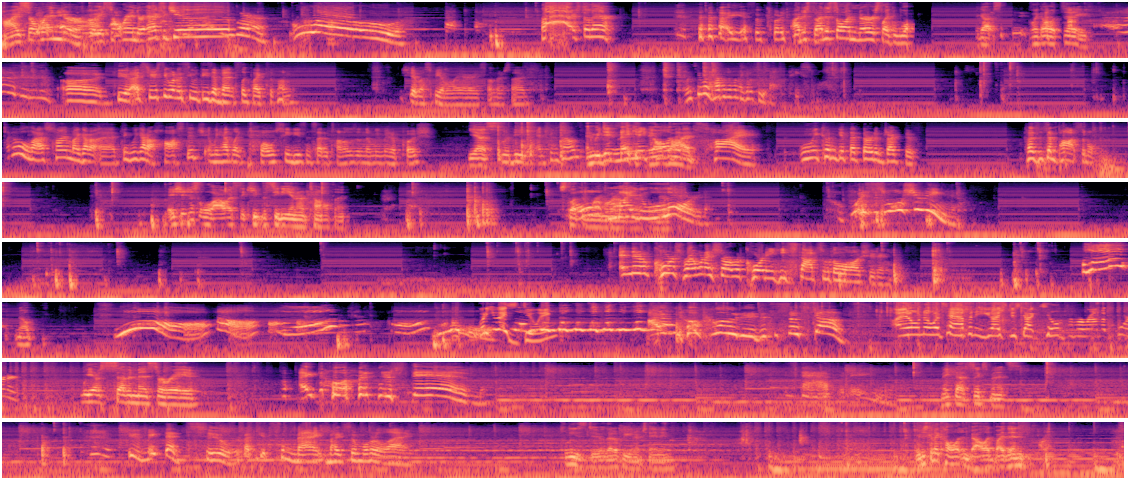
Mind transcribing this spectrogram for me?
I surrender! I surrender! Execute! Where? Whoa! Ah, they're still there! yes, of course. I just I just saw a nurse like wa- I got like oh it's safe. Uh, dude, I seriously want to see what these events look like to them. Shit must be hilarious on their side. Let's see what happens when I go through FP spawn. I know last time I got a, I think we got a hostage and we had like 12 CDs inside of tunnels and then we made a push Yes. through the entrance sound. And we didn't make and it, they they all called it a tie when we couldn't get that third objective. Because it's impossible. They should just allow us to keep the CD in our tunnel thing. Just let them Oh roam around my there. lord! What is this wall shooting? And then, of course, right when I start recording, he stops with the wall shooting. What are you guys doing? I have no clue, dude. This is so scuffed. I don't know what's happening. You guys just got killed from around the corner. We have seven minutes to raid. I don't understand. What's happening? Make that six minutes. Dude, make that two. We're about to get some mag by some more lag. Please do, that'll be entertaining. We're just gonna call it invalid by then. It's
